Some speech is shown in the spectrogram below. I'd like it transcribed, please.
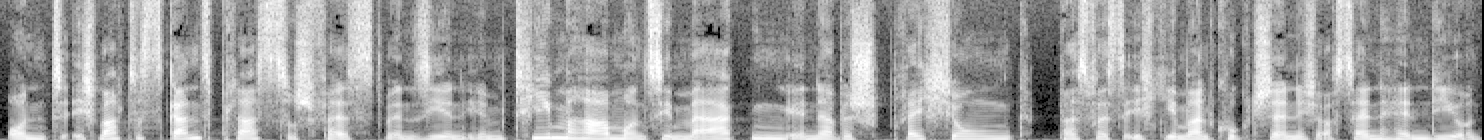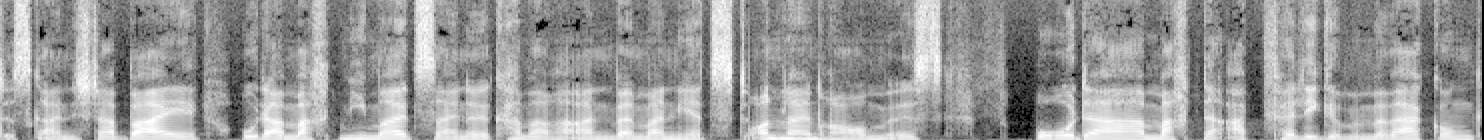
und ich mache das ganz plastisch fest, wenn Sie in Ihrem Team haben und Sie merken in der Besprechung, was weiß ich, jemand guckt ständig auf sein Handy und ist gar nicht dabei oder macht niemals seine Kamera an, wenn man jetzt Online-Raum ist oder macht eine abfällige Bemerkung.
